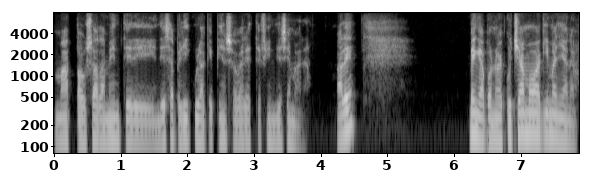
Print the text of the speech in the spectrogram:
más pausadamente de, de esa película que pienso ver este fin de semana, ¿vale? Venga, pues nos escuchamos aquí mañana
